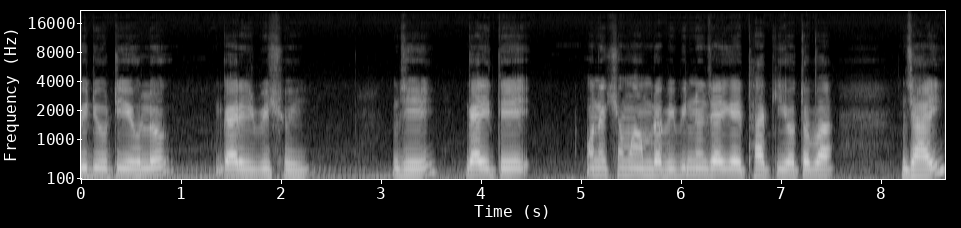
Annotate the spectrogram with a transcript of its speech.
ভিডিওটি হলো গাড়ির বিষয় যে গাড়িতে অনেক সময় আমরা বিভিন্ন জায়গায় থাকি অথবা যাই,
